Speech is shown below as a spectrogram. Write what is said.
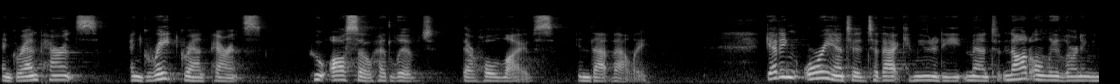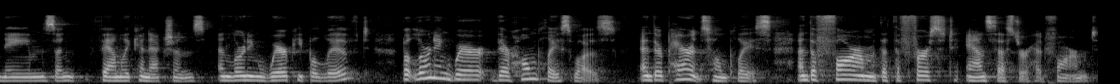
and grandparents and great grandparents who also had lived their whole lives in that valley. Getting oriented to that community meant not only learning names and family connections and learning where people lived, but learning where their home place was and their parents' home place and the farm that the first ancestor had farmed.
